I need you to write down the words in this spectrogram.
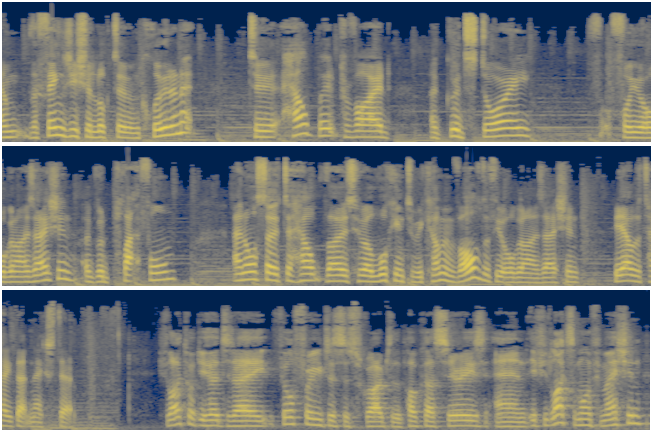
and the things you should look to include in it to help it provide a good story for your organization, a good platform, and also to help those who are looking to become involved with your organization be able to take that next step. If you liked what you heard today, feel free to subscribe to the podcast series. And if you'd like some more information,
